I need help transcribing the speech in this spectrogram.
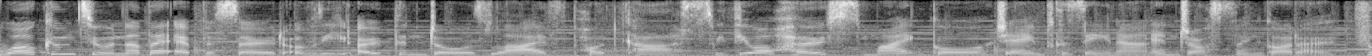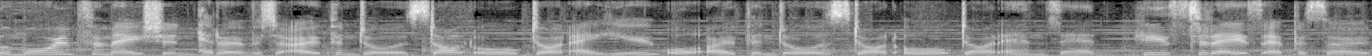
Welcome to another episode of the Open Doors Live podcast with your hosts Mike Gore, James Kozina, and Jocelyn Goto. For more information, head over to opendoors.org.au or opendoors.org.nz. Here's today's episode.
